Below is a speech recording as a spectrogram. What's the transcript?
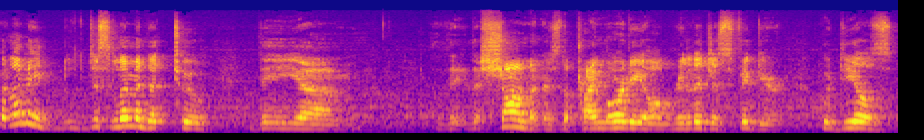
But let me just limit it to the, um, the, the shaman as the primordial religious figure who deals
